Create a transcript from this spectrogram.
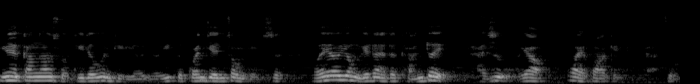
因为刚刚所提的问题有有一个关键重点是，我要用原来的团队，还是我要外发给人家做？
